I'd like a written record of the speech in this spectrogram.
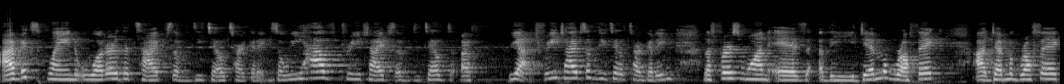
i've explained what are the types of detailed targeting. So we have three types of detailed yeah three types of detailed targeting. The first one is the demographic uh, demographic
